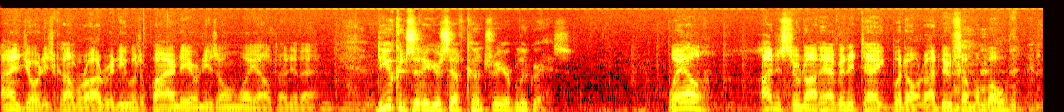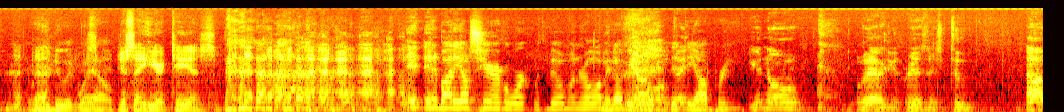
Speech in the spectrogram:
I enjoyed his camaraderie. He was a pioneer in his own way, I'll tell you that. Do you consider yourself country or bluegrass? Well, I just do not have any tag put on. I do some of both. But, uh, you do it well. Just say here it is. Anybody else here ever worked with Bill Monroe? I mean, other yeah, than at the Opry? You know, well, there's this too. Uh,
